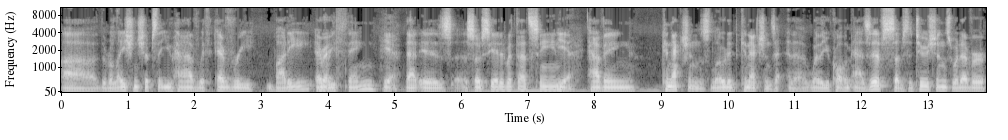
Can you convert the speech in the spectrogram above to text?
uh, the relationships that you have with everybody, everything Yeah. that is associated with that scene, Yeah. having connections, loaded connections, uh, whether you call them as ifs, substitutions, whatever,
